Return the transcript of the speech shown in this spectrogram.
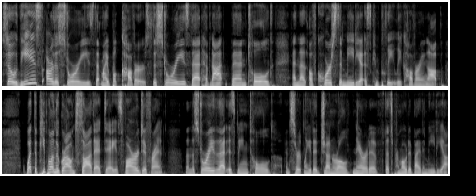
So these are the stories that my book covers, the stories that have not been told and that of course the media is completely covering up. What the people on the ground saw that day is far different than the story that is being told, and certainly the general narrative that's promoted by the media.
